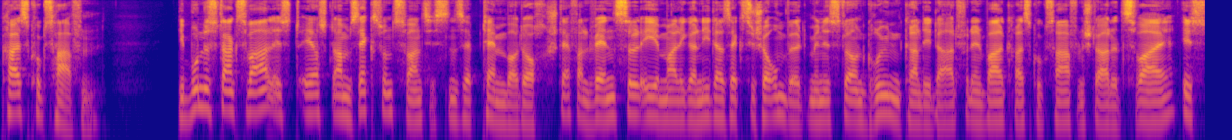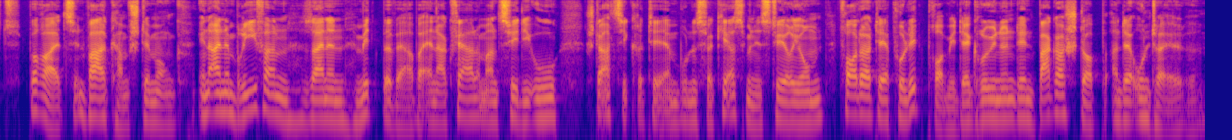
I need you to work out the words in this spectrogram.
Kreis Cuxhaven. Die Bundestagswahl ist erst am 26. September, doch Stefan Wenzel, ehemaliger niedersächsischer Umweltminister und Grünen-Kandidat für den Wahlkreis Cuxhaven-Stade II, ist bereits in Wahlkampfstimmung. In einem Brief an seinen Mitbewerber Enak Ferlemann, CDU, Staatssekretär im Bundesverkehrsministerium, fordert der Politpromi der Grünen den Baggerstopp an der Unterelbe.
